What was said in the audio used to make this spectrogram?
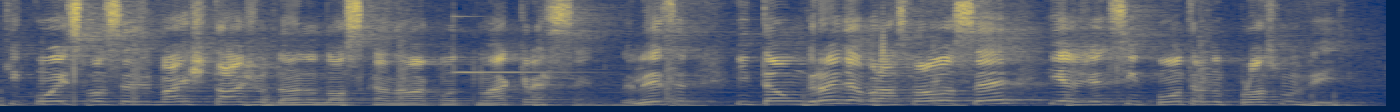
que com isso você vai estar ajudando o nosso canal a continuar crescendo, beleza? Então, um grande abraço para você e a gente se encontra no próximo vídeo.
